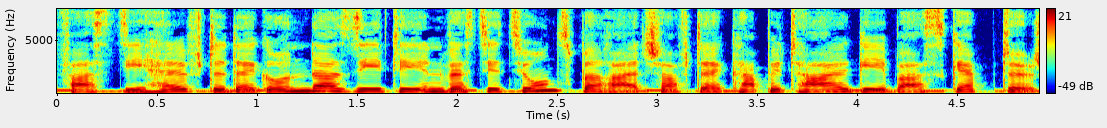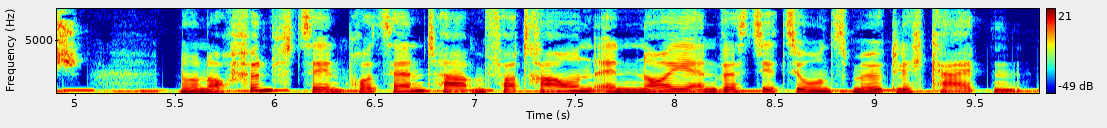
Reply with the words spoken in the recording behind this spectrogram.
Fast die Hälfte der Gründer sieht die Investitionsbereitschaft der Kapitalgeber skeptisch. Nur noch 15 Prozent haben Vertrauen in neue Investitionsmöglichkeiten.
